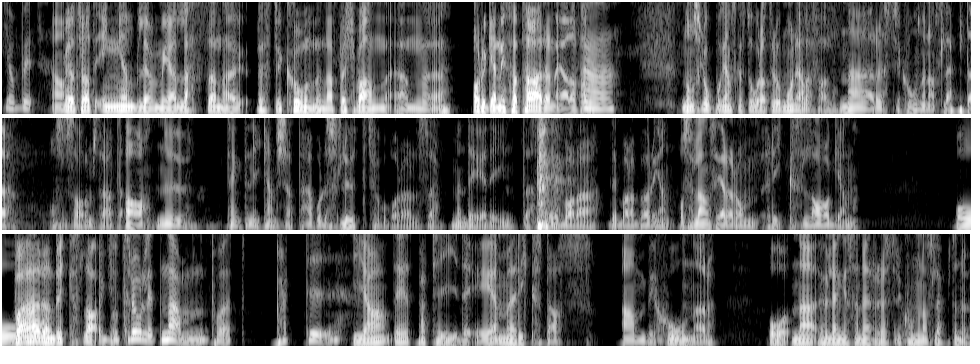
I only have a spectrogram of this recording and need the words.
Jobbigt. Ja. Men jag tror att ingen blev mer ledsen när restriktionerna försvann än eh, organisatörerna i alla fall. Ja. De slog på ganska stora trummor i alla fall när restriktionerna släppte. Och så sa de så här att ja, nu tänkte ni kanske att det här vore slutet för vår rörelse, men det är det inte. Det är bara, det är bara början. Och så lanserar de rikslagen. Och, Vad är en rikslag? Otroligt namn på ett parti. Ja, det är ett parti det är med riksdagsambitioner. Och när, hur länge sedan är det restriktionerna släppte nu?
